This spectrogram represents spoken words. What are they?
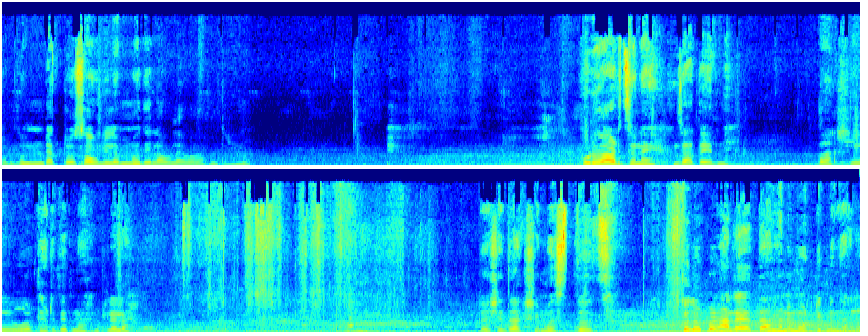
आपण ट्रॅक्टर सावलीला मध्ये लावलाय बघा मित्रांनो. पुढं अडचण आहे जाता येत नाही. द्राक्षे वर धडतात ना आपल्याला. तसे द्राक्षे मस्तच. कलर पण आलाय आता आणि मोठी पण झाली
